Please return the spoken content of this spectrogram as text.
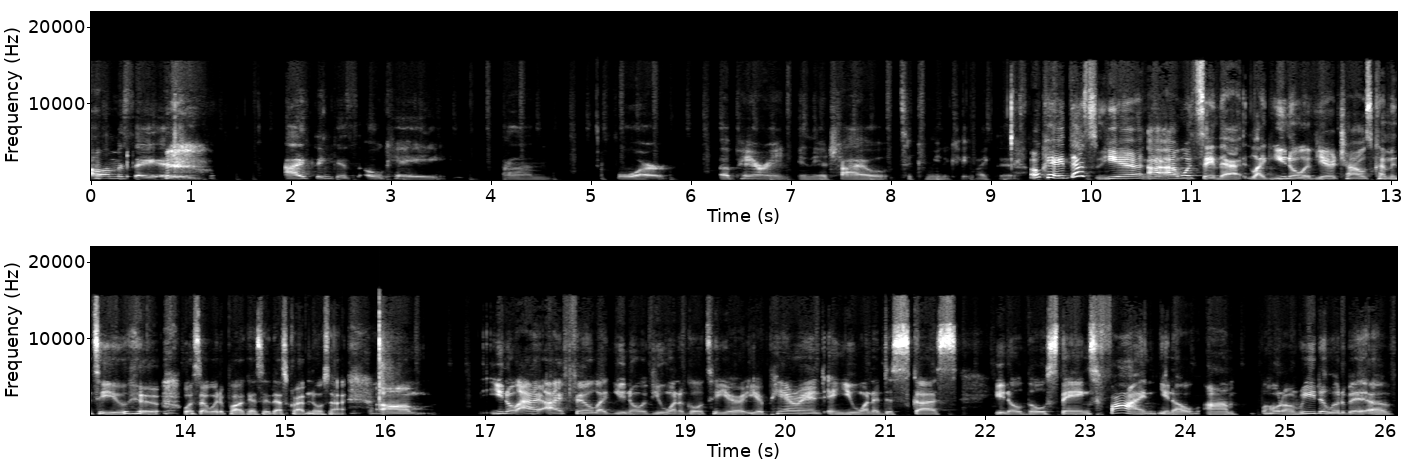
all I'm gonna say is I think it's okay um, for a parent and their child to communicate like this. Okay, that's yeah, I, Yeah. I would say that. Like, you know, if your child's coming to you, what's up with the podcast? That's crap. No, not. Mm-hmm. Um, you know, I I feel like you know if you want to go to your your parent and you want to discuss, you know, those things, fine. You know, um, hold on, read a little bit of.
